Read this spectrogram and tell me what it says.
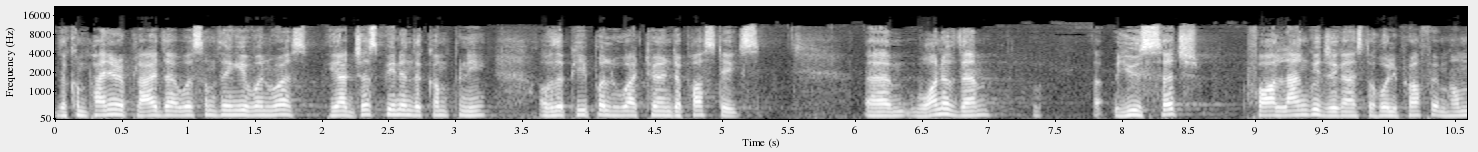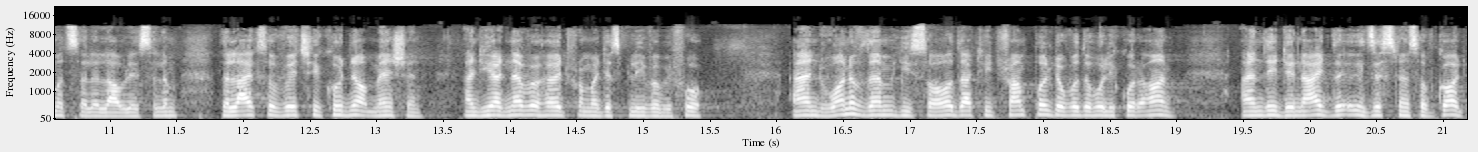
The companion replied that it was something even worse. He had just been in the company of the people who had turned apostates. Um, one of them uh, used such foul language against the Holy Prophet Muhammad the likes of which he could not mention, and he had never heard from a disbeliever before. And one of them, he saw that he trampled over the Holy Quran, and they denied the existence of God.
